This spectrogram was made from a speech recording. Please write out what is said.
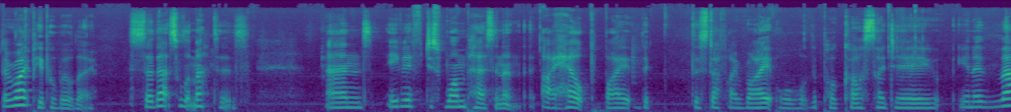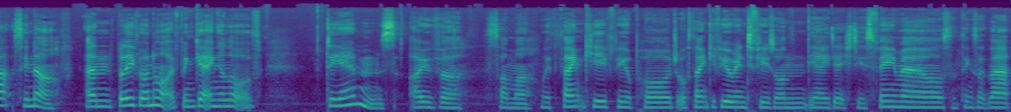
the right people will, though. So that's all that matters. And even if just one person I help by the the stuff I write or the podcasts I do, you know, that's enough. And believe it or not, I've been getting a lot of DMs over summer with thank you for your pod or thank you for your interviews on the ADHD as females and things like that.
